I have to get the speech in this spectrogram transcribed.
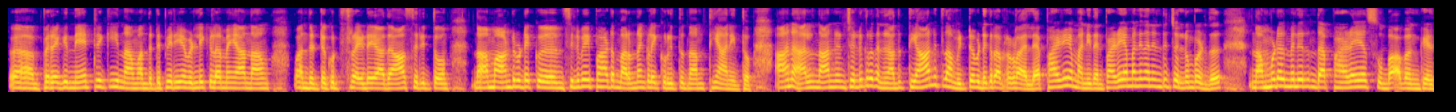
அஹ் பிறகு நேற்றைக்கு நாம் வந்துட்டு பெரிய வெள்ளிக்கிழமையாக நாம் வந்துட்டு குட் ஃப்ரைடே அதை ஆசிரித்தோம். நாம் ஆண்டருடைய சிலுவைப்பாடு மரணங்களை குறித்து நாம் தியானித்தோம். ஆனால் நான் சொல்லுகிறது என்ன, அது தியானித்து நாம் விட்டு விடுகிறவர்களா இல்லை பழைய மனிதன் பழைய மனிதன் என்று சொல்லும் பொழுது நம்மிடமிருந்த பழைய சுபாவங்கள்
